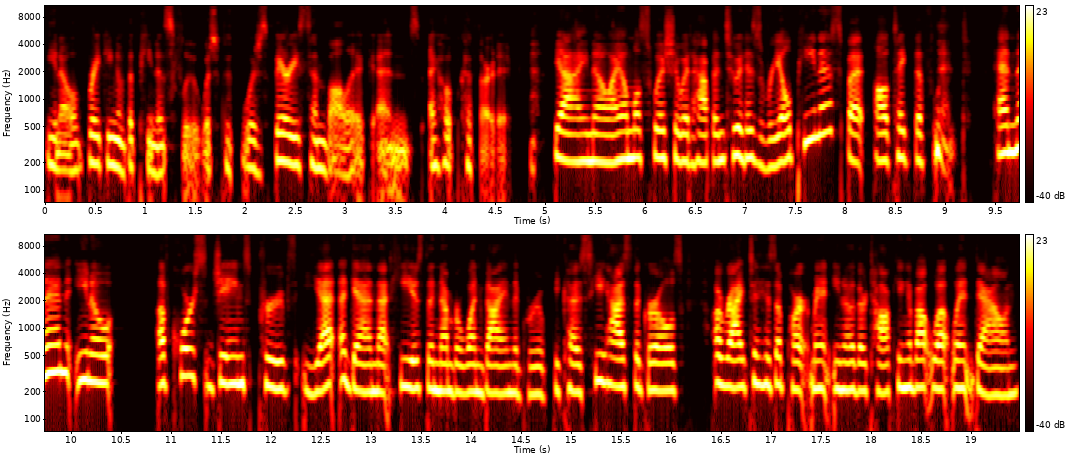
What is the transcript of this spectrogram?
you know, breaking of the penis flute, which was very symbolic and I hope cathartic. Yeah, I know. I almost wish it would happen to his real penis, but I'll take the flint. and then, you know, of course, James proves yet again that he is the number one guy in the group because he has the girls arrive to his apartment. You know, they're talking about what went down.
